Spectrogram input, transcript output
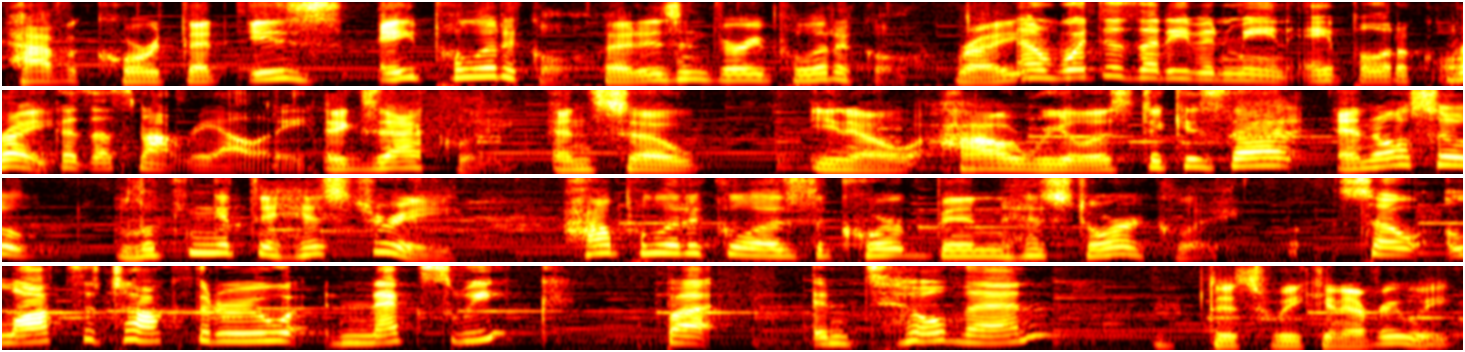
have a court that is apolitical, that isn't very political, right? And what does that even mean, apolitical? Right. Because that's not reality. Exactly. And so, you know, how realistic is that? And also looking at the history, how political has the court been historically? So, lots to talk through next week. But until then, this week and every week,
